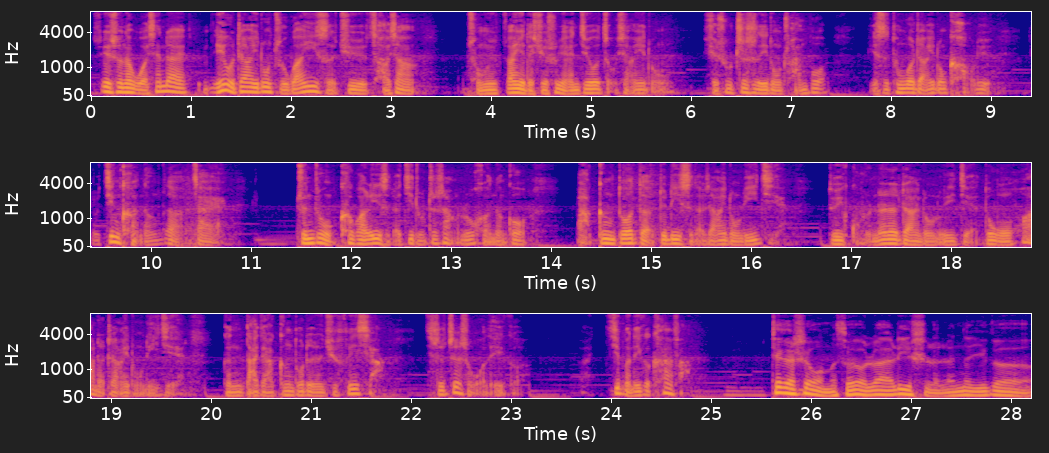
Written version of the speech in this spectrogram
所以说呢，我现在也有这样一种主观意识，去朝向从专业的学术研究走向一种学术知识的一种传播，也是通过这样一种考虑，就尽可能的在尊重客观历史的基础之上，如何能够把更多的对历史的这样一种理解，对古人的这样一种理解，对文化的这样一种理解，跟大家更多的人去分享。其实这是我的一个呃基本的一个看法。这个是我们所有热爱历史的人的一个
